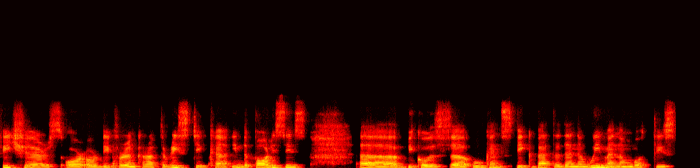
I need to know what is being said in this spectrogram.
features or, or different characteristic uh, in the policies uh, because uh, who can speak better than a woman on what is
